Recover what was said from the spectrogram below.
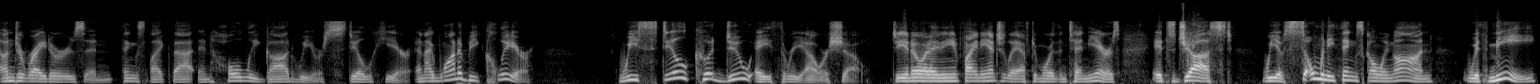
underwriters and things like that, and holy God, we are still here. And I want to be clear, we still could do a three-hour show. Do you know what I mean? Financially, after more than 10 years, it's just we have so many things going on with me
